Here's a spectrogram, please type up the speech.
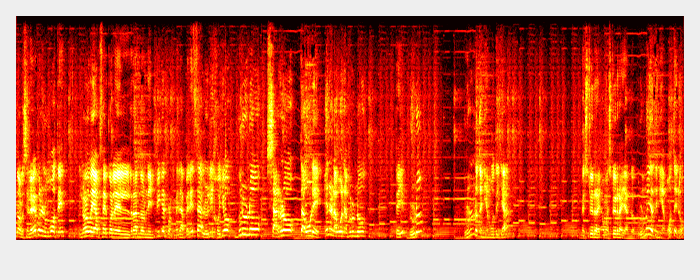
No lo sé, le voy a poner un mote. No lo voy a hacer con el random name picker porque me da pereza. Lo elijo yo. Bruno Sarro Taure. Enhorabuena, Bruno. ¿Bruno? ¿Bruno no tenía mote ya? Me estoy, me estoy rayando. Bruno ya tenía mote, ¿no?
